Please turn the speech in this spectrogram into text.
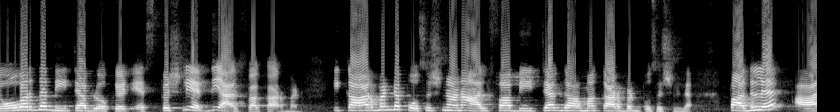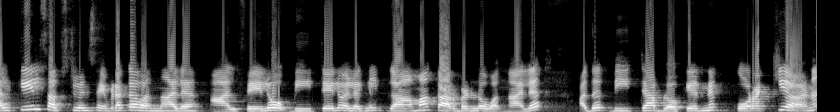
lower the beta blockade especially at the alpha carbon ഈ കാർബണിന്റെ പൊസിഷൻ ആണ് ആൽഫ ബീറ്റ ഗാമ കാർബൺ പൊസിഷനിൽ അപ്പൊ അതിൽ ആൽക്കൈൽ സബ്സ്റ്റുവൻസ് എവിടൊക്കെ വന്നാൽ? ആൽഫയിലോ ബീറ്റയിലോ അല്ലെങ്കിൽ ഗാമ കാർബണിലോ വന്നാൽ അത് ബീറ്റ ബ്ലോക്കേഡിനെ കുറയ്ക്കുകയാണ്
